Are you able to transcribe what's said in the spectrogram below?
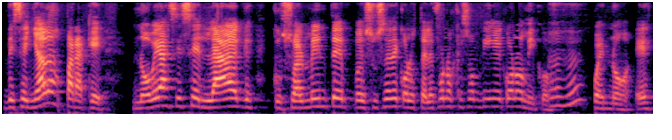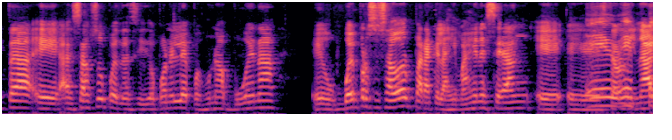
diseñadas para que no veas ese lag que usualmente pues, sucede con los teléfonos que son bien económicos. Pues no, esta eh, Samsung pues decidió ponerle pues una buena eh, un buen procesador para que las imágenes sean eh, eh, Eh, extraordinarias.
